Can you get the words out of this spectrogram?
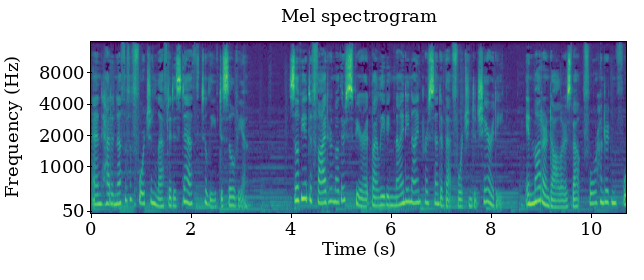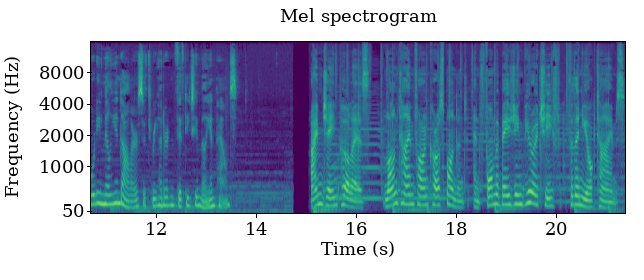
and had enough of a fortune left at his death to leave to Sylvia. Sylvia defied her mother's spirit by leaving 99% of that fortune to charity. In modern dollars, about $440 million or 352 million pounds. I'm Jane Perlez, longtime foreign correspondent and former Beijing bureau chief for the New York Times.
